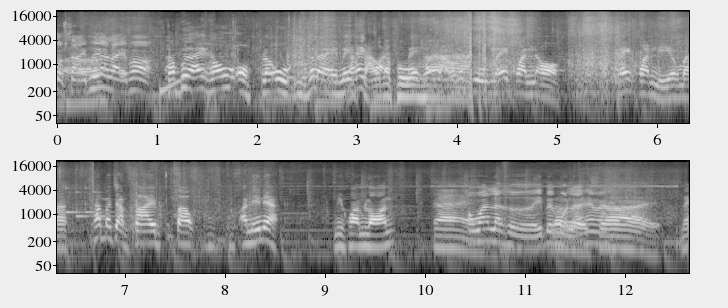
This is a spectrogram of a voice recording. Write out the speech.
กบทรายเพื่ออะไรพ่อก็เพื่อให้เขาอบระอุอยู่ข้างในไม่ให้ควันไม่ให้เสาอุณหภูมิไม่ให้ควันออกไม่ให้ควันหนีออกมา ถ้ามาจับทรายเตาอันนี้เนี่ยมีความร้อนใช่เพราะว่าระเหยไปหมดแล้วใช่ไหมใช่ใน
